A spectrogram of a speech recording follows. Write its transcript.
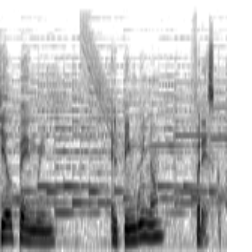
Chill Penguin, el pingüino fresco.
